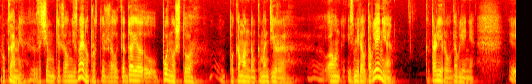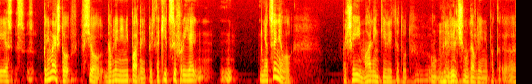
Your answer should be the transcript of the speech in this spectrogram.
руками, зачем держал, не знаю, но просто держал, и когда я понял, что по командам командира, а он измерял давление, контролировал давление, я понимаю, что все, давление не падает. То есть какие цифры я не оценивал, большие и маленькие, или это тут mm-hmm. величину давления пока, э,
